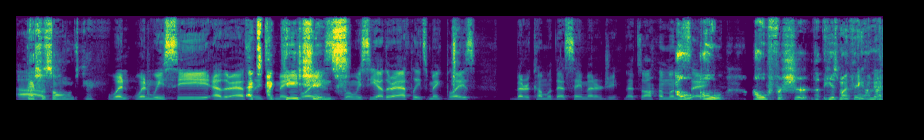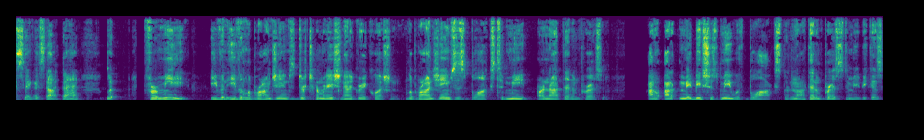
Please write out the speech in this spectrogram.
That's just all I'm saying. Um, when when we see other athletes make plays, when we see other athletes make plays, better come with that same energy. That's all I'm gonna Oh, say. oh, oh, for sure. Here's my thing. I'm not saying it's not bad, but for me, even even LeBron James' determination had a great question. LeBron James's blocks to me are not that impressive. I don't. I, maybe it's just me with blocks. They're not that impressive to me because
